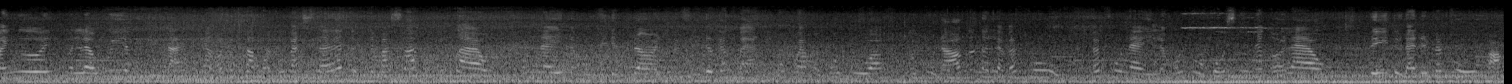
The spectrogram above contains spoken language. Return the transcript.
mọi người, mình là Quyên Hiện tại nhà đang ở trung tâm thành phố Bác Xế, tỉnh Champasak, Vũng Lào Hôm nay là một ngày đẹp trời nhưng mình sẽ đưa các bạn đi tham quan một ngôi chùa. Ngôi chùa đó có tên là Bát Phu. Bát Phu này là ngôi chùa cổ xưa nhất ở Lào. Đi từ đây đến Bát Phu khoảng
